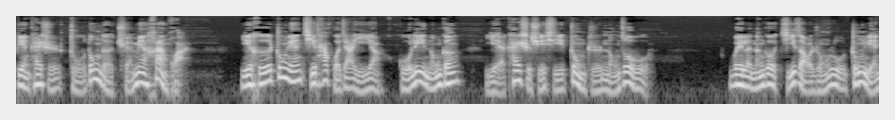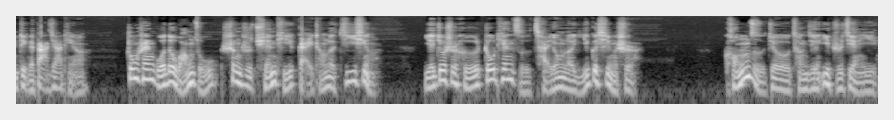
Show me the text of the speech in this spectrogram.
便开始主动的全面汉化，也和中原其他国家一样，鼓励农耕，也开始学习种植农作物。为了能够及早融入中原这个大家庭，中山国的王族甚至全体改成了姬姓，也就是和周天子采用了一个姓氏。孔子就曾经一直建议，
